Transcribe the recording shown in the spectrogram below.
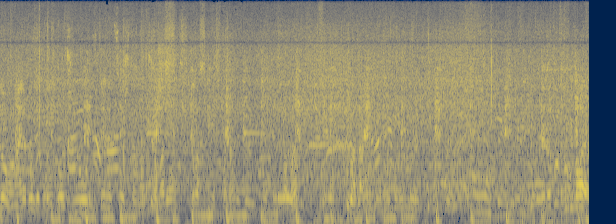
No, ale będę chodził i wtedy coś tam oddziałać. Teraz nie jest. Chyba tak. Wygrywają.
